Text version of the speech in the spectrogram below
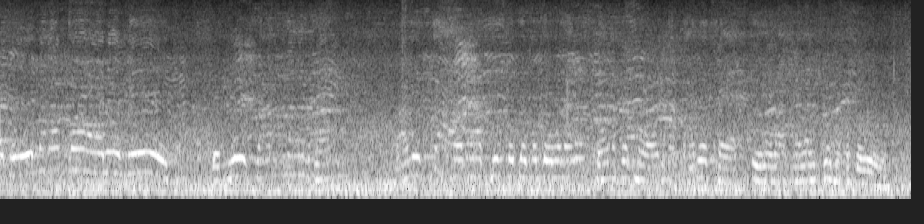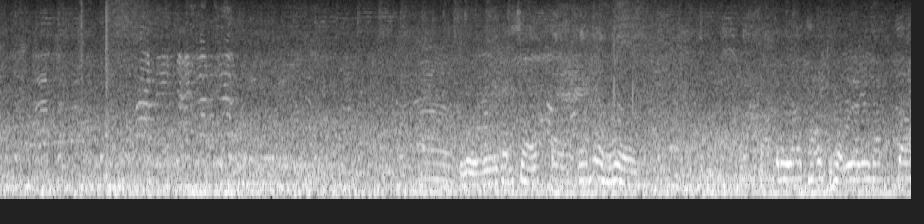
ก็ต้ถือนะครับก็เรื่องนี้เป็นลูกซ้ำนะครับหมายเลขเก้านะครับคือประตูประตูนะครับโดนกระถอนนะครับหมายเลขแปดเอราวัณนะครับเพื่อนประตูลูกนี้กันสองแปดครับโอ้โหสามระยะเท้าผลเลยนะครับเจ้า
